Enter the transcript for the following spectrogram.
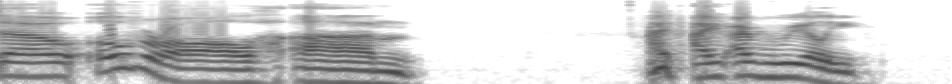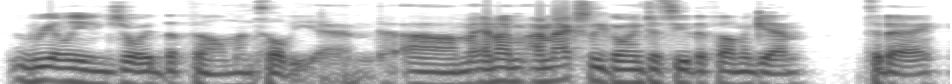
So overall, um, I, I, I really, really enjoyed the film until the end, um, and I'm, I'm actually going to see the film again today.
